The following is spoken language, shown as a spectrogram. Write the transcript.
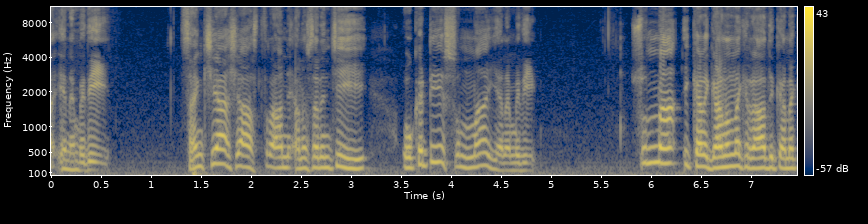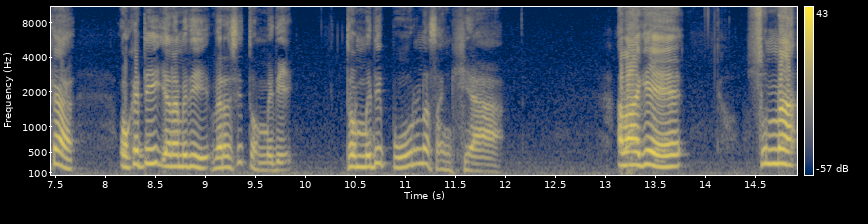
ఎనిమిది. సంఖ్యాశాస్త్రాన్ని అనుసరించి ఒకటి సున్నా ఎనిమిది. సున్నా ఇక్కడ గణనకి రాదు కనుక ఒకటి ఎనిమిది వెరసి తొమ్మిది. తొమ్మిది పూర్ణ సంఖ్య. అలాగే సున్నా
